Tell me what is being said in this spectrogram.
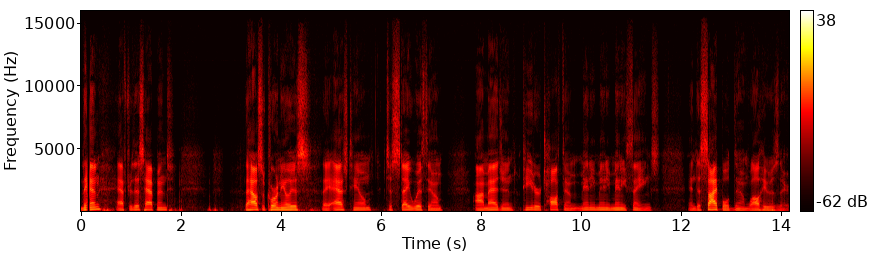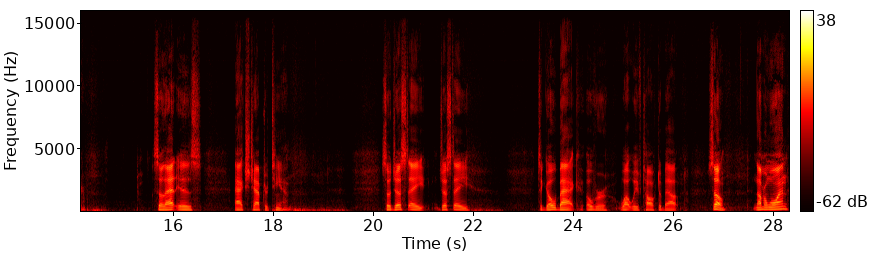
Then, after this happened, the house of Cornelius, they asked him to stay with them I imagine Peter taught them many, many, many things and discipled them while he was there. So that is Acts chapter 10. So just a just a to go back over what we've talked about. So, number 1,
